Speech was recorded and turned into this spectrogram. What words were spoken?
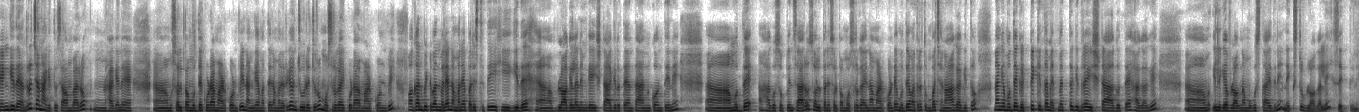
ಹೆಂಗಿದೆ ಅಂದರೂ ಚೆನ್ನಾಗಿತ್ತು ಸಾಂಬಾರು. ಹಾಗೆಯೇ ಸ್ವಲ್ಪ ಮುದ್ದೆ ಕೂಡ ಮಾಡ್ಕೊಂಡ್ವಿ. ನನಗೆ ಮತ್ತು ನಮ್ಮ ಮನೆಯವರಿಗೆ ಒಂದು ಚೂರು ಚೂರು ಮೊಸರುಗಾಯಿ ಕೂಡ ಮಾಡ್ಕೊಂಡ್ವಿ. ಮಗನ ಬಿಟ್ಟು ಬಂದಮೇಲೆ ನಮ್ಮನೆ ಪರಿಸ್ಥಿತಿ ಹೀಗಿದೆ. ವ್ಲಾಗೆಲ್ಲ ನಿಮಗೆ ಇಷ್ಟ ಆಗಿರುತ್ತೆ ಅಂತ ಅಂದ್ಕೊತೀನಿ ಮುದ್ದೆ ಹಾಗೂ ಸೊಪ್ಪಿನ ಸಾರು ಸ್ವಲ್ಪನೇ ಸ್ವಲ್ಪ ಮೊಸರುಗಾಯಿನ ಮಾಡಿಕೊಂಡೆ. ಮುದ್ದೆ ಮಾತ್ರ ತುಂಬ ಚೆನ್ನಾಗಾಗಿತ್ತು. ನನಗೆ ಮುದ್ದೆ ಗಟ್ಟಿಕ್ಕಿಂತ ಮೆತ್ತ ಮೆತ್ತಗಿದ್ರೆ ಇಷ್ಟ ಆಗುತ್ತೆ. ಹಾಗಾಗಿ ಇಲ್ಲಿಗೆ ವ್ಲಾಗ್ನ ಮುಗಿಸ್ತಾ ಇದ್ದೀನಿ. ನೆಕ್ಸ್ಟ್ ವ್ಲಾಗಲ್ಲಿ ಸಿಗ್ತೀನಿ.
